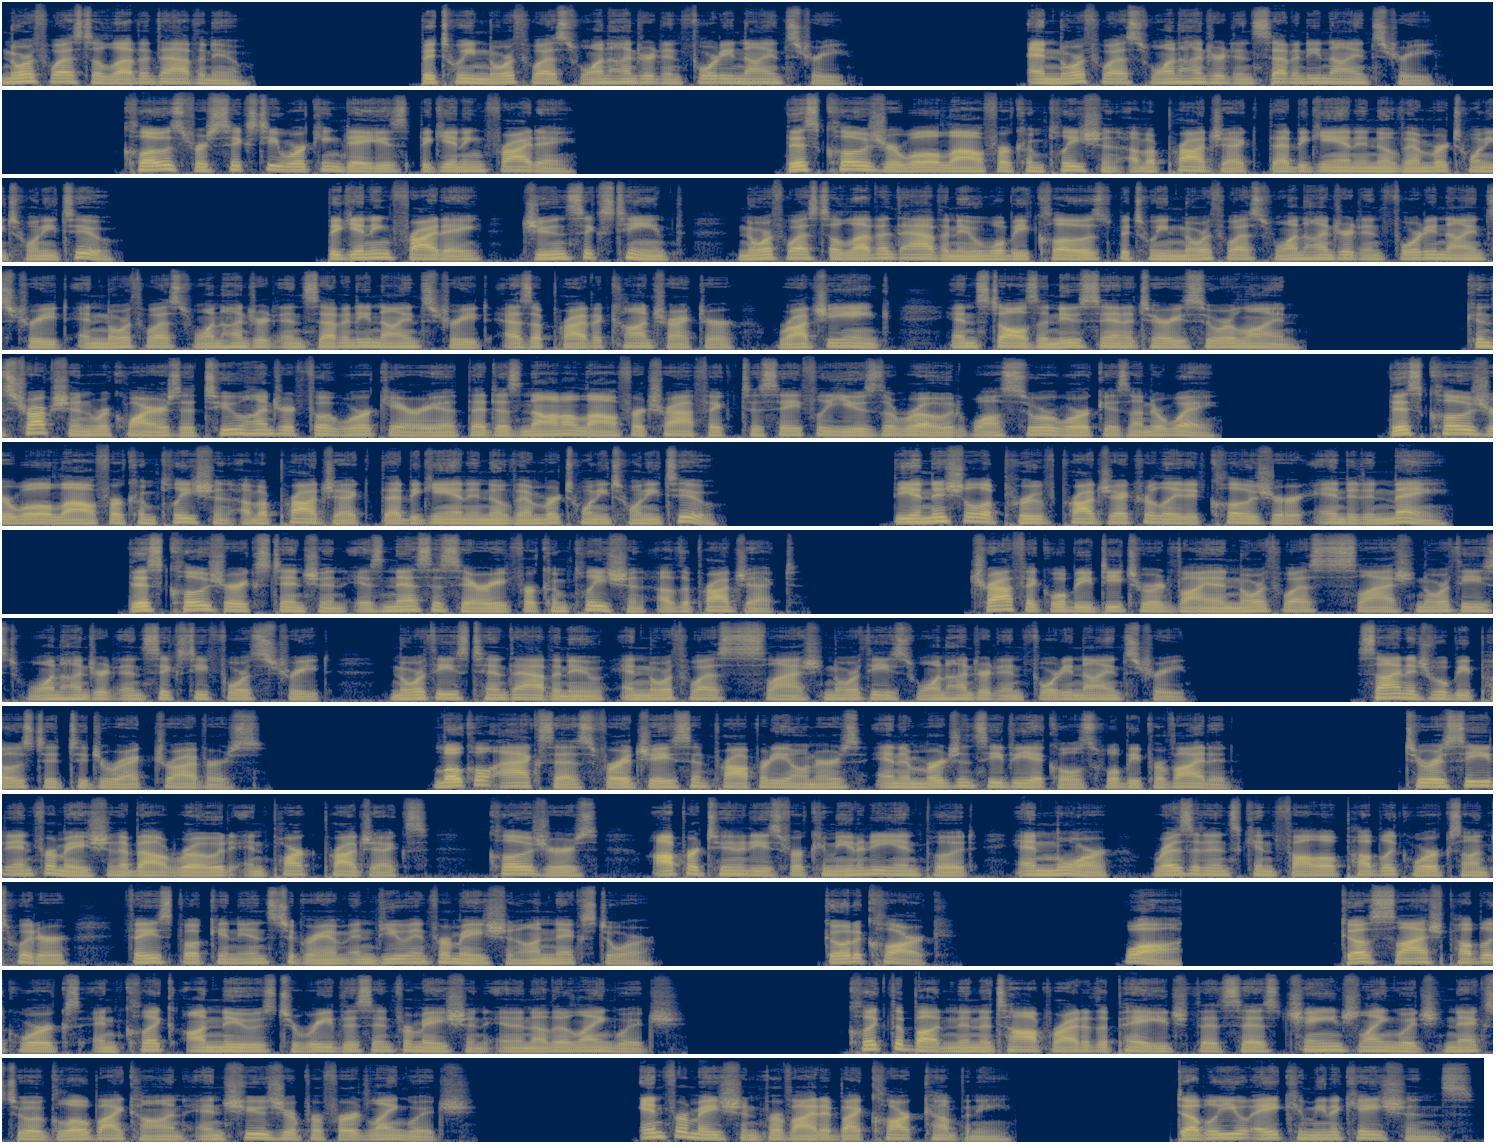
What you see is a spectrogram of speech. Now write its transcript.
Northwest 11th Avenue. Between Northwest 149th Street and Northwest 179th Street. Closed for 60 working days beginning Friday. This closure will allow for completion of a project that began in November 2022. Beginning Friday, June 16th, Northwest 11th Avenue will be closed between Northwest 149th Street and Northwest 179th Street as a private contractor, Rotschy Inc., installs a new sanitary sewer line. Construction requires a 200 foot work area that does not allow for traffic to safely use the road while sewer work is underway. This closure will allow for completion of a project that began in November 2022. The initial approved project related closure ended in May. This closure extension is necessary for completion of the project. Traffic will be detoured via Northwest slash Northeast 164th Street, Northeast 10th Avenue, and Northwest slash Northeast 149th Street. Signage will be posted to direct drivers. Local access for adjacent property owners and emergency vehicles will be provided. To receive information about road and park projects, closures, opportunities for community input, and more, residents can follow Public Works on Twitter, Facebook, and Instagram and view information on Nextdoor. Go to Clark. Wa. Gov slash Public Works and click on News to read this information in another language. Click the button in the top right of the page that says Change Language next to a globe icon and choose your preferred language. Information provided by Clark County. WA Communications.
